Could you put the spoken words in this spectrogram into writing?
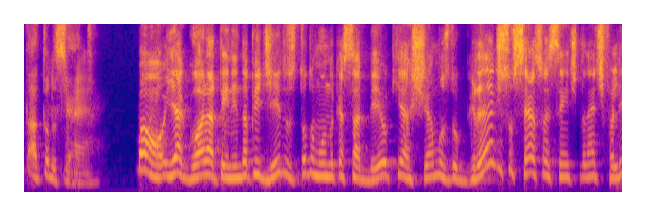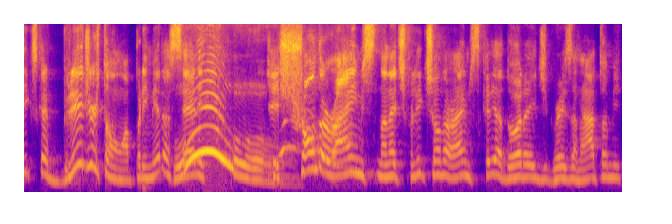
Tá tudo certo. É. Bom, e agora, atendendo a pedidos, todo mundo quer saber o que achamos do grande sucesso recente da Netflix, que é Bridgerton, a primeira série uh! de Shonda Rhimes na Netflix. Shonda Rhimes, criadora de Grey's Anatomy,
